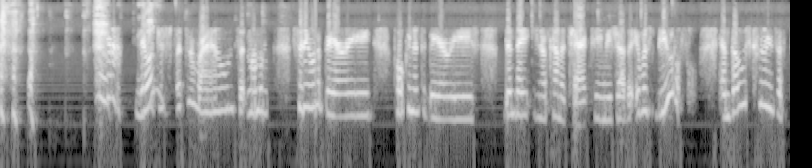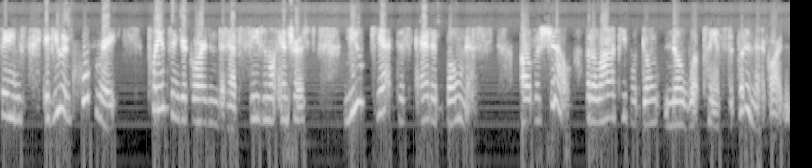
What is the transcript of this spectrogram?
Yeah, they were just sitting around, sitting on the, sitting on a berry, poking at the berries. Then they, you know, kind of tag team each other. It was beautiful. And those kinds of things, if you incorporate plants in your garden that have seasonal interest, you get this added bonus of a show. But a lot of people don't know what plants to put in their garden.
